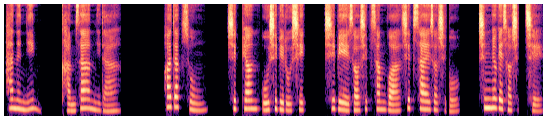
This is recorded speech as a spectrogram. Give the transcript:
하느님, 감사합니다. 화답송 시편 51호 10, 12에서 13과 14에서 15, 16에서 17,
